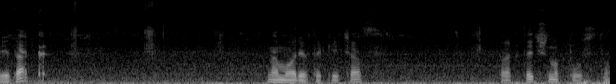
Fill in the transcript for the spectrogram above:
І так, на морі в такий час практично пусто.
